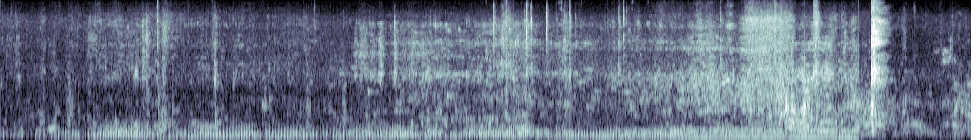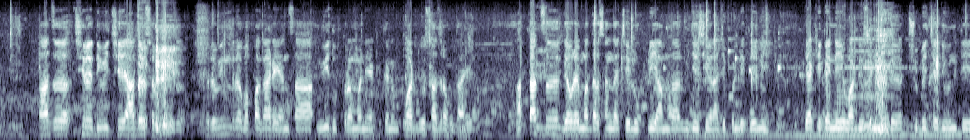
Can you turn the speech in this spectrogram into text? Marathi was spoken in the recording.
आज शिरदेवीचे आदर सरपंच रवींद्र बाप्पा गाडे यांचा विविध उपक्रमाने या ठिकाणी वाढदिवस साजरा होत आहे. आत्ताच गेवराई मतदारसंघाचे लोकप्रिय आमदार विजयसिंह राजे पंडित यांनी या ठिकाणी वाढदिवसानिमित्त शुभेच्छा देऊन ते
